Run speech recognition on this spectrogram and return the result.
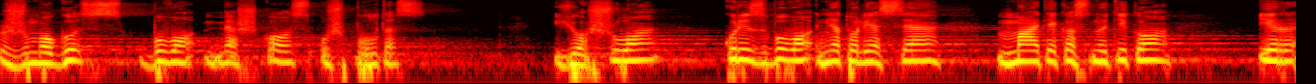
žmogus buvo meškos užpultas. Jo šuo, kuris buvo netoliese, matė, kas nutiko ir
